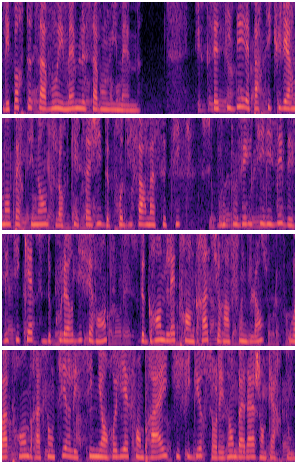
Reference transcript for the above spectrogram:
les porte-savons et même le savon lui-même. Cette idée est particulièrement pertinente lorsqu'il s'agit de produits pharmaceutiques. Vous pouvez utiliser des étiquettes de couleurs différentes, de grandes lettres en gras sur un fond blanc, ou apprendre à sentir les signes en relief en braille qui figurent sur les emballages en carton.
